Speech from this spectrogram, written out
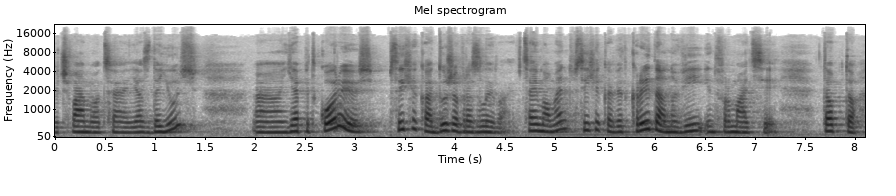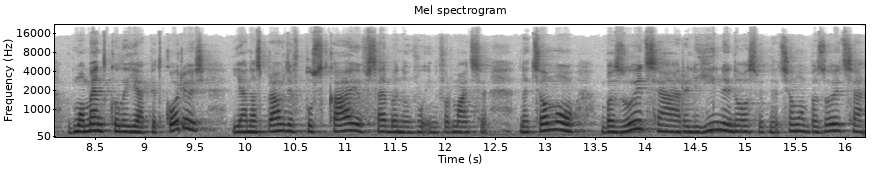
відчуваємо це я здаюсь, я підкорююсь, психіка дуже вразлива. В цей момент психіка відкрита новій інформації. Тобто, в момент, коли я підкорююсь, я насправді впускаю в себе нову інформацію. На цьому базується релігійний досвід, на цьому базується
